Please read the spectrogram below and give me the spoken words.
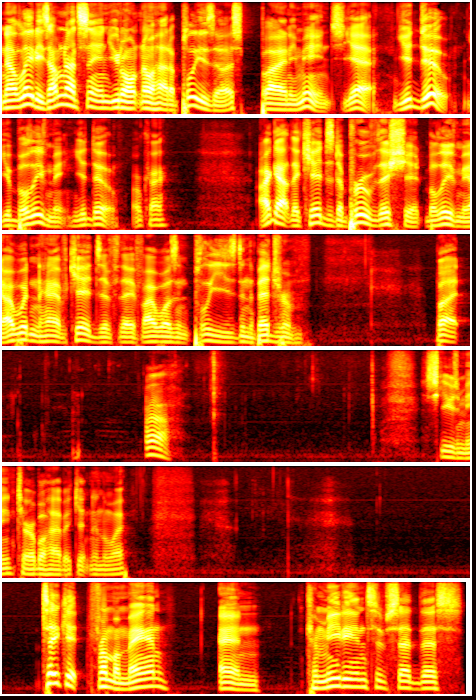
Now, ladies, I'm not saying you don't know how to please us by any means. Yeah, you do. You believe me, you do. Okay. I got the kids to prove this shit. Believe me, I wouldn't have kids if they, if I wasn't pleased in the bedroom. But, oh, excuse me, terrible habit getting in the way. Take it from a man, and comedians have said this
